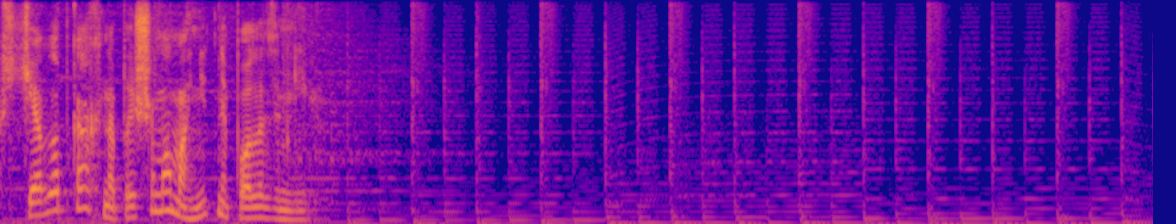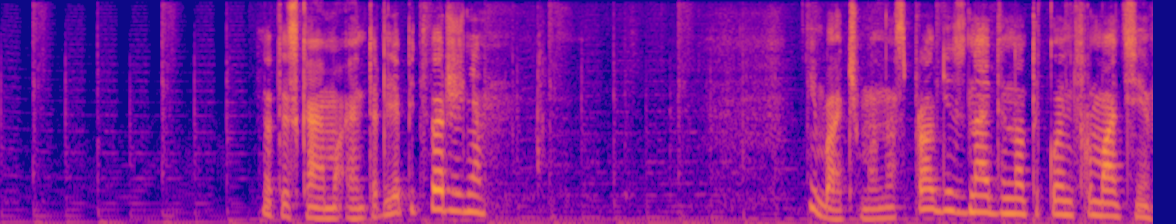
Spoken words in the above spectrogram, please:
ще в лапках напишемо магнітне поле Землі. Натискаємо Enter для підтвердження. І бачимо, насправді знайдено таку інформацію.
